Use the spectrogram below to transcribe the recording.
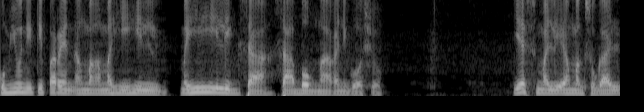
community pa rin ang mga mahihilig, mahihilig sa sabong mga kanegosyo. Yes, mali ang magsugal,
